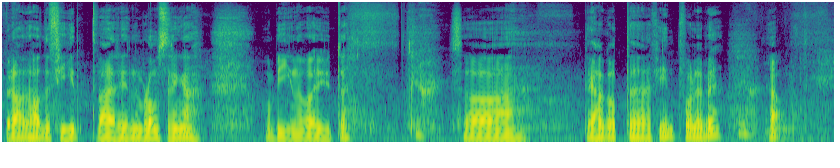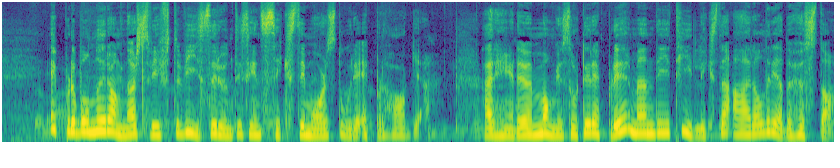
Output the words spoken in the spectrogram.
bra. Vi hadde fint vær innen blomstringa, og biene var ute. Så det har gått eh, fint foreløpig. Ja. Eplebonde Ragnar Swift viser rundt i sin 60 mål store eplehage. Her henger det mange sorter epler, men de tidligste er allerede høsta.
